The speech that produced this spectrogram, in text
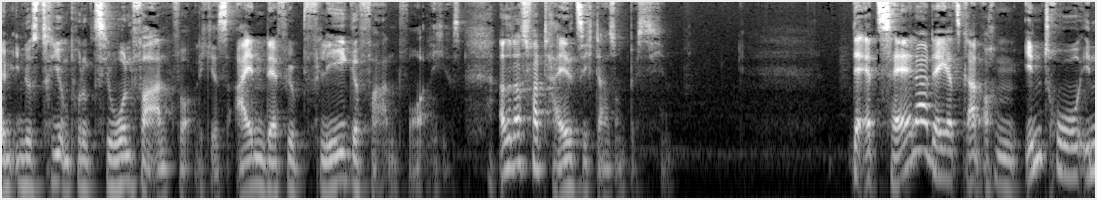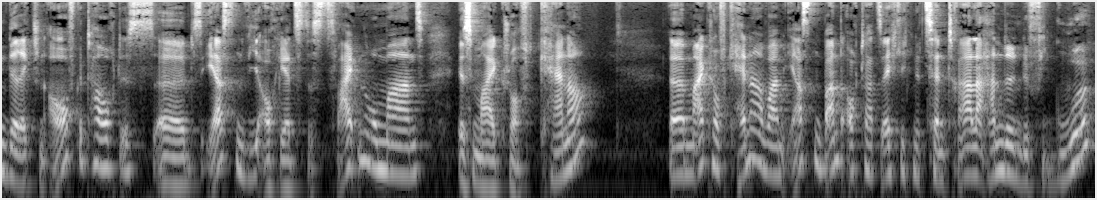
ähm, Industrie und Produktion verantwortlich ist. Einen, der für Pflege verantwortlich ist. Also das verteilt sich da so ein bisschen der Erzähler, der jetzt gerade auch im Intro indirekt schon aufgetaucht ist, äh, des ersten wie auch jetzt des zweiten Romans, ist Mycroft Kenner. Äh, Mycroft Kenner war im ersten Band auch tatsächlich eine zentrale handelnde Figur,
